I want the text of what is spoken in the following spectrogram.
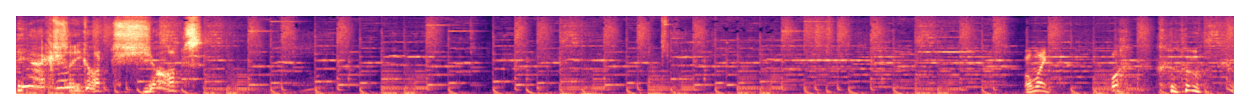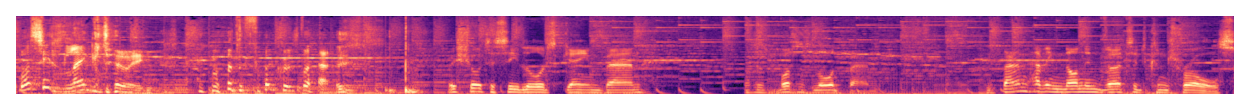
He actually got shot. Oh my. What? What's his leg doing? What the fuck was that? We're sure to see Lord's game ban. What is, what is Lord ban? He's banned having non-inverted controls.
